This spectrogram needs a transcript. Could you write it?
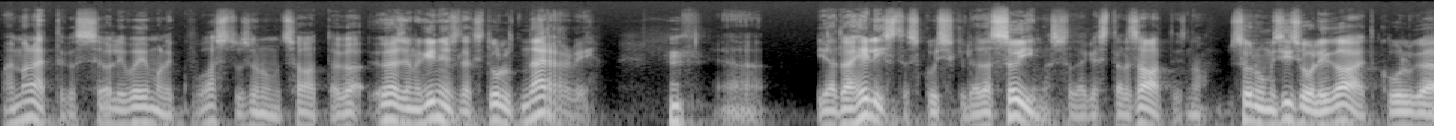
ma ei mäleta, kas see oli võimalik vastusõnumit saata, aga ühesõnaga inimesed läksid hullult närvi ja ta helistas kuskile, ta sõimas seda, kes talle saatis, noh, sõnumi sisu oli ka, et kuulge,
